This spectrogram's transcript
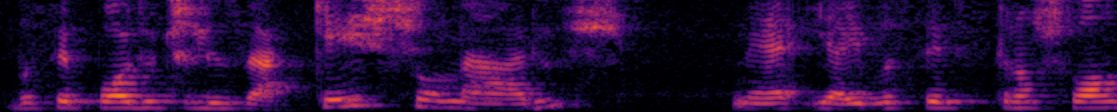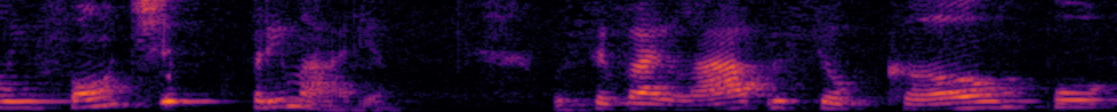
você pode utilizar questionários, né? E aí você se transforma em fonte primária. Você vai lá para o seu campo,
